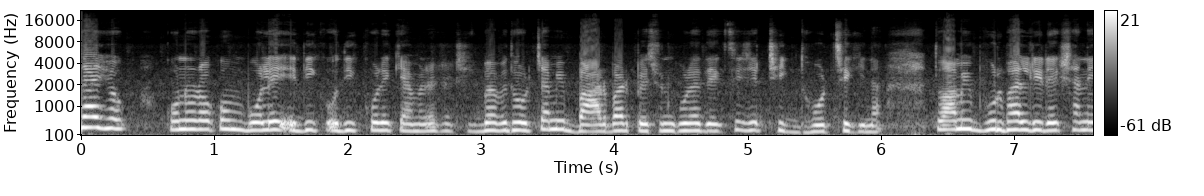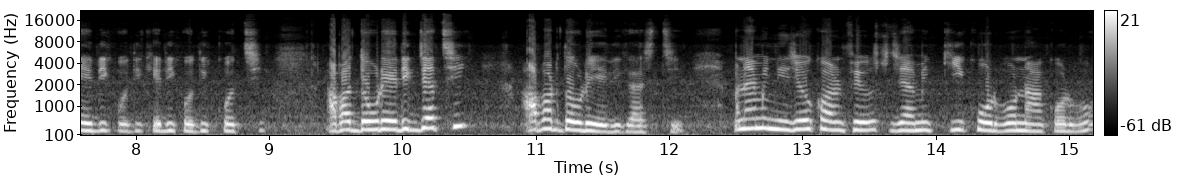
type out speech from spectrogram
যাই হোক, কোনো রকম বলে এদিক ওদিক করে ক্যামেরাটা ঠিকভাবে ধরছে। আমি বারবার পেছন ঘুরে দেখছি যে ঠিক ধরছে কি না তো আমি ভুলভাল ডিরেকশানে এদিক ওদিক এদিক ওদিক করছি। আবার দৌড়ে এদিক যাচ্ছি। আবার দৌড়ে এদিকে আসছি। মানে আমি নিজেও কনফিউজড যে আমি কি করব, না করব।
